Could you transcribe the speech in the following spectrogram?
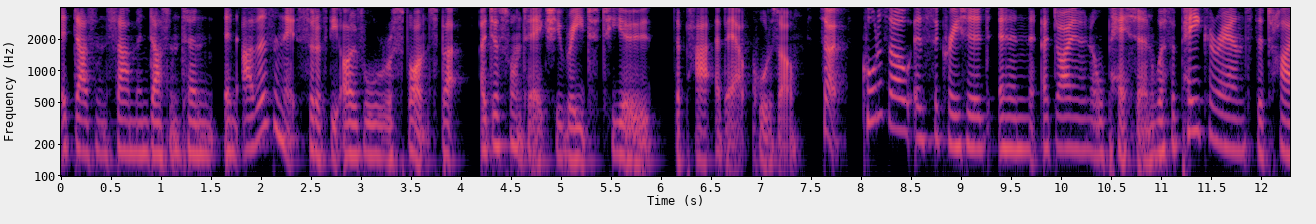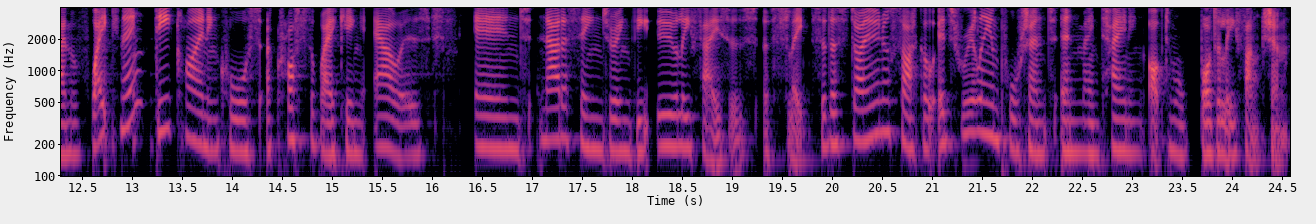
it does in some and doesn't in, in others, and that's sort of the overall response. But I just want to actually read to you the part about cortisol. So, cortisol is secreted in a diurnal pattern with a peak around the time of wakening, declining course across the waking hours, and nadir seen during the early phases of sleep. So this diurnal cycle, it's really important in maintaining optimal bodily function.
